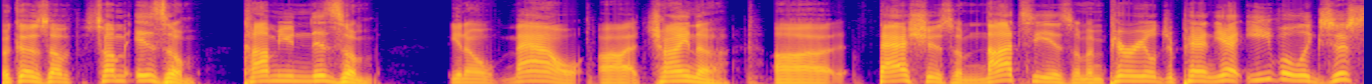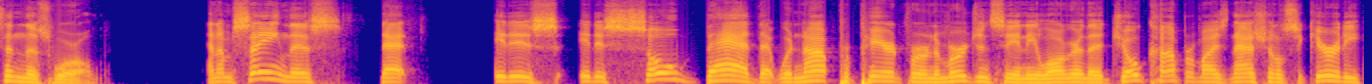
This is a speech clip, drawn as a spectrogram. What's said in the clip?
because of some ism, communism, you know, Mao, uh, China, uh, fascism, Nazism, Imperial Japan. Yeah, evil exists in this world. And I'm saying this that it is it is so bad that we're not prepared for an emergency any longer that Joe compromised national security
